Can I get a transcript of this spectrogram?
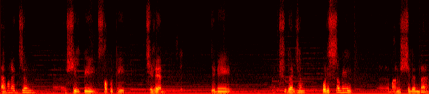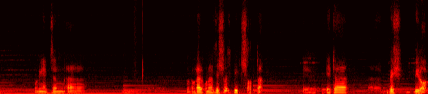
এমন একজন শিল্পী স্থপতি ছিলেন। যিনি শুধু একজন পরিশ্রমী মানুষ ছিলেন না, উনি একজন মানে ওনার ওনার যে শৈল্পিক সত্তা এটা বেশ বিরল।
